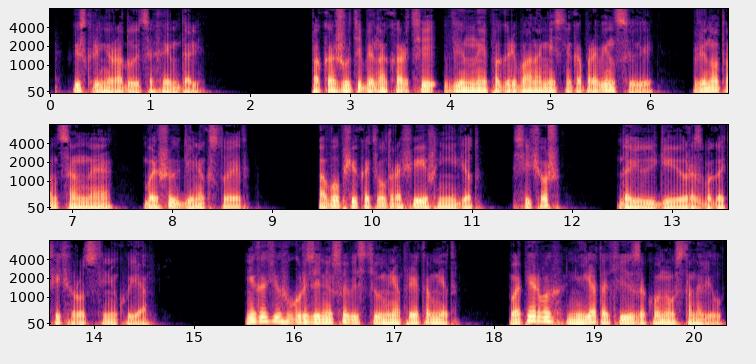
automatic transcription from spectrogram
— искренне радуется Хеймдаль. «Покажу тебе на карте винные погреба наместника провинции. Вино там ценное, больших денег стоит. А в общий котел трофеев не идет. Сечешь?» Даю идею разбогатеть родственнику я. Никаких угрызений совести у меня при этом нет. Во-первых, не я такие законы установил.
